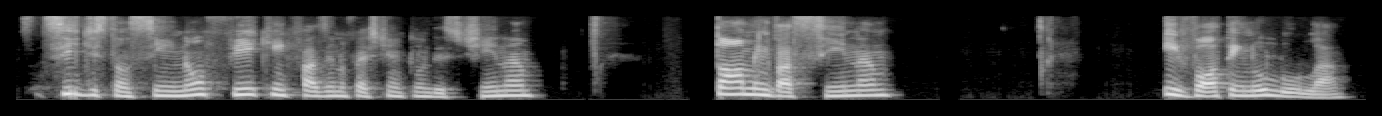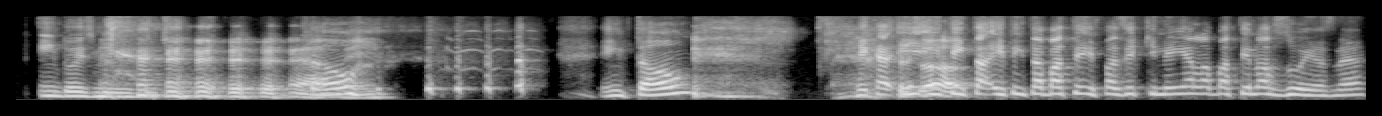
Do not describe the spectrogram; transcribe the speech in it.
se distanciem, não fiquem fazendo festinha clandestina, tomem vacina e votem no Lula em 2020. então, então e, e, tentar, e tentar bater, fazer que nem ela bater nas unhas, né?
